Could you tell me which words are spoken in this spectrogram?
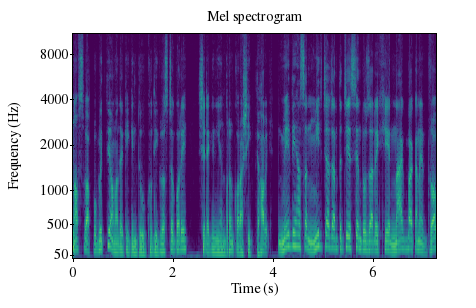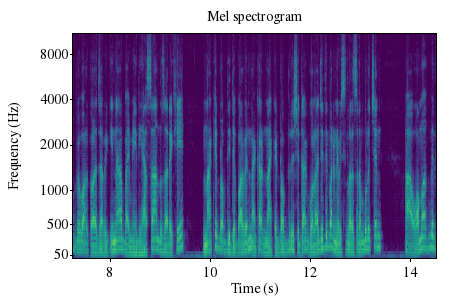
নফস বা প্রবৃত্তিও আমাদেরকে কিন্তু ক্ষতিগ্রস্ত করে, সেটাকে নিয়ন্ত্রণ করা শিখতে হবে। মেহেদি হাসান মির্জা জানতে চেয়েছেন, রোজা রেখে নাক বা কানের ড্রপ ব্যবহার করা যাবে কিনা? বা মেহেদি হাসান, রোজা রেখে নাকে ড্রপ দিতে পারবেন না, কারণ নাকে ড্রপ দিলে সেটা গলা যেতে পারে। নবী সাল্লাহ সাল্লাম বলেছেন ওয়ামাদমেদ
